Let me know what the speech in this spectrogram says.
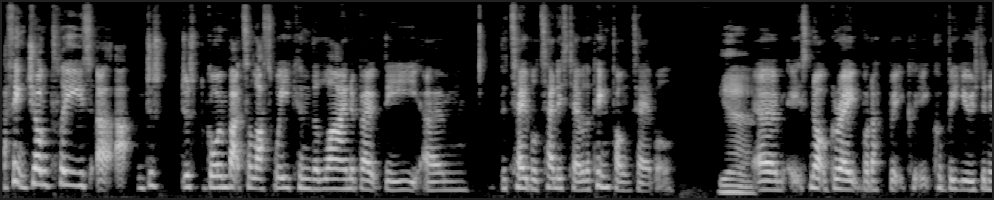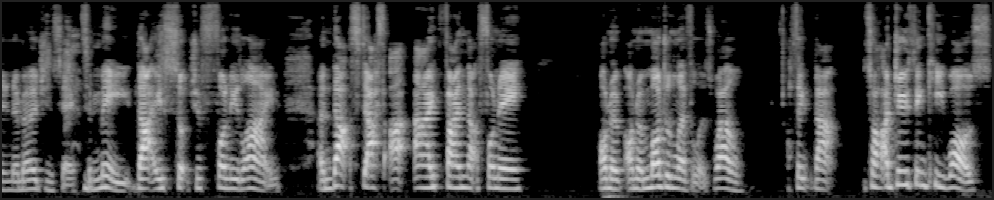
I think John Cleese, uh, uh, just just going back to last week and the line about the um the table tennis table, the ping pong table. Yeah. Um, it's not great, but it could, it could be used in an emergency. to me, that is such a funny line, and that stuff I, I find that funny on a on a modern level as well. I think that so I do think he was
